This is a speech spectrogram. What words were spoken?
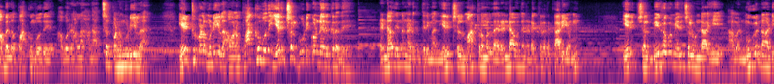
ஆபலை பார்க்கும்போது அவரால் அதை அக்செப்ட் பண்ண முடியல. ஏற்றுக்கொள்ள முடியல. அவனை பார்க்கும்போது எரிச்சல் கூடிக்கொண்டே இருக்கிறது. ரெண்டாவது என்ன நடக்கு தெரியுமா? அந்த எரிச்சல் மாத்திரமல்ல ரெண்டாவது நடக்கிறது காரியம் எரிச்சல் மிகவும் எரிச்சல் உண்டாகி அவன் முகநாடி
